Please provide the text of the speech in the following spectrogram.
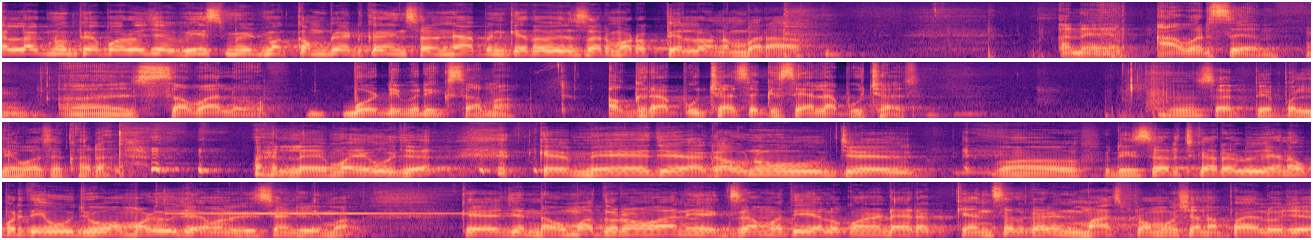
કલાકનું પેપર હોય છે વીસ મિનિટમાં કમ્પ્લીટ કરીને સરને આપીને કહેતા હોય છે સર મારો પહેલો નંબર આવે અને આ વર્ષે સવાલો બોર્ડની પરીક્ષામાં. અઘરા પૂછાશે કે સહેલા પૂછાશે? સાહેબ પેપર લેવા છે ખરા? એટલે એમાં એવું છે કે મેં જે અગાઉનું જે રિસર્ચ કરેલું છે, એના ઉપરથી એવું જોવા મળ્યું છે હમણાં રિસેન્ટલીમાં કે જે નવમા ધોરણવાળાની એક્ઝામ હતી, એ લોકોને ડાયરેક્ટ કેન્સલ કરીને માસ પ્રમોશન અપાયેલું છે.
